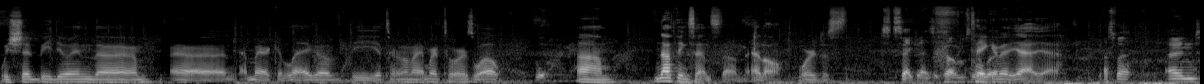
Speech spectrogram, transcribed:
we should be doing the uh, American leg of the Eternal Nightmare tour as well. Yeah. Um, nothing set in stone at all. We're just Just take it as it comes. taking it. Yeah, yeah. That's fair. And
